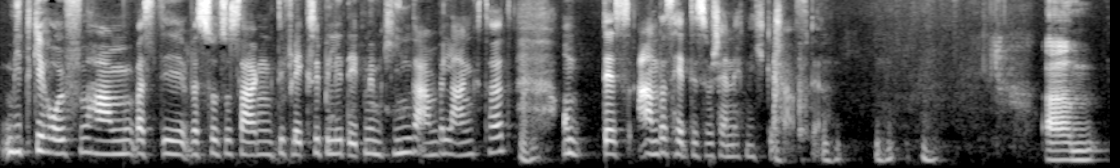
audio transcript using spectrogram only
mitgeholfen haben, was, die, was sozusagen die Flexibilität mit dem Kind anbelangt hat. Mhm. Und das anders hätte es wahrscheinlich nicht geschafft. Ja. Mhm. mhm. mhm. Ähm,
